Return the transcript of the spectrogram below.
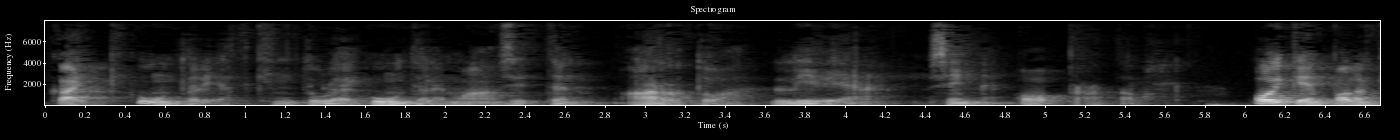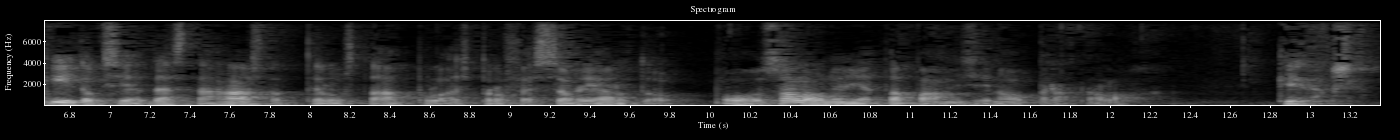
kaikki kuuntelijatkin tulee kuuntelemaan sitten Artoa liveä sinne operatalolle. Oikein paljon kiitoksia tästä haastattelusta apulaisprofessori Arto O. Salonen ja tapaamisen operatalolla. Kiitoksia.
